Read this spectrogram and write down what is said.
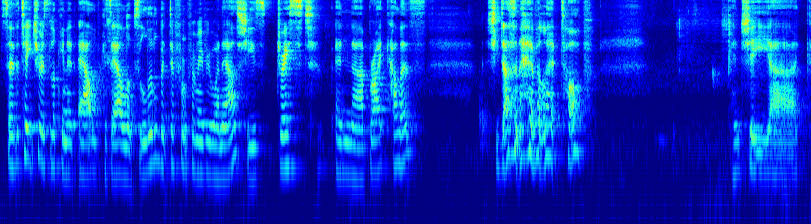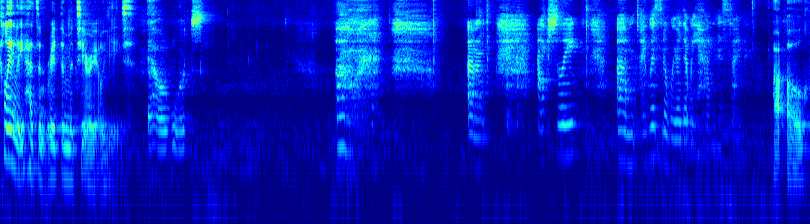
So the teacher is looking at Elle because Elle looks a little bit different from everyone else. She's dressed in uh, bright colours. She doesn't have a laptop. And she uh, clearly hasn't read the material yet. Elle Woods. Oh, um, actually, um, I wasn't aware that we had an assignment. Uh oh.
